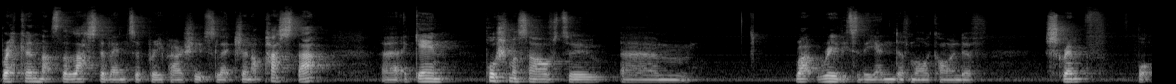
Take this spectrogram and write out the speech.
Brecon, that's the last event of Pre Parachute Selection. I passed that. Uh, again, pushed myself to um, right, really to the end of my kind of strength, but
